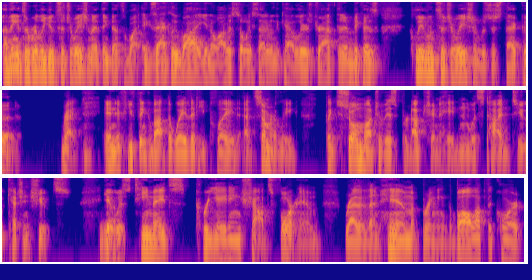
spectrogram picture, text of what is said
I think it's a really good situation. I think that's why exactly why you know I was so excited when the Cavaliers drafted him because Cleveland's situation was just that good. Right. And if you think about the way that he played at Summer League, like so much of his production, Hayden, was tied to catch and shoots. Yeah. It was teammates creating shots for him rather than him bringing the ball up the court,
